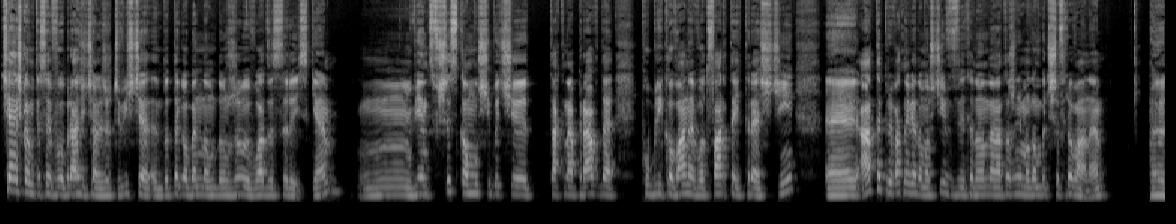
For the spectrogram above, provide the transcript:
Ciężko mi to sobie wyobrazić, ale rzeczywiście do tego będą dążyły władze syryjskie, więc wszystko musi być e, tak naprawdę publikowane w otwartej treści, e, a te prywatne wiadomości wygląda na to, że nie mogą być szyfrowane. E,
